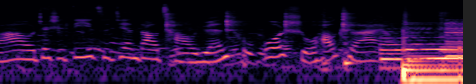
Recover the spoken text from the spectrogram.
哇哦这是第一次见到草原土拨鼠好可爱哦。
